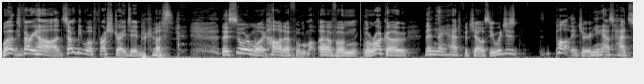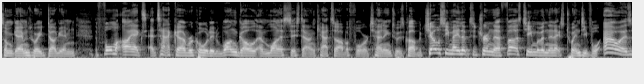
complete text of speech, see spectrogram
Works very hard. Some people were frustrated because they saw him work harder for, uh, for Morocco than they had for Chelsea, which is partly true. He has had some games where he dug in. The former Ajax attacker recorded one goal and one assist in Qatar before returning to his club. But Chelsea may look to trim their first team within the next 24 hours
